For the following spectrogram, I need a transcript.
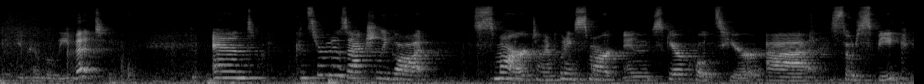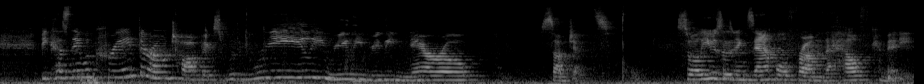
if you can believe it. And conservatives actually got smart, and I'm putting smart in scare quotes here, uh, so to speak, because they would create their own topics with really, really, really narrow subjects. So I'll use an example from the Health Committee.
